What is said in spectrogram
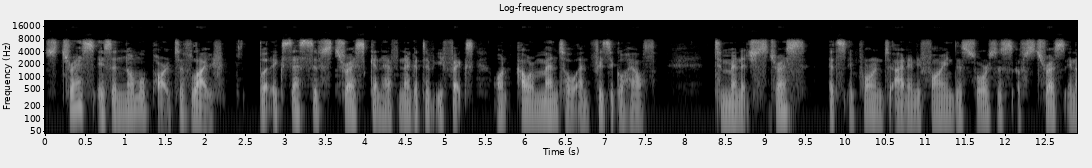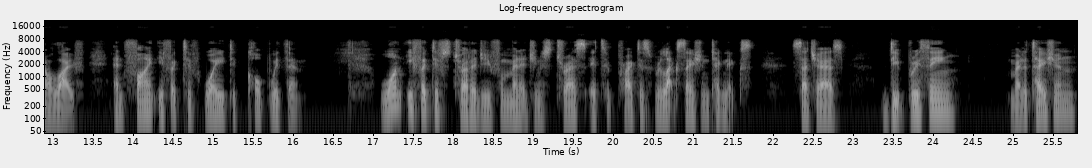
Stress is a normal part of life, but excessive stress can have negative effects on our mental and physical health. To manage stress, it's important to identify the sources of stress in our life and find effective way to cope with them. One effective strategy for managing stress is to practice relaxation techniques such as deep breathing, meditation,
